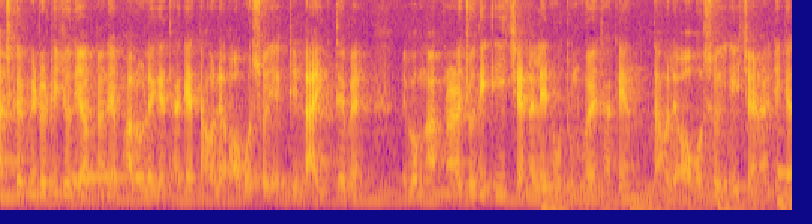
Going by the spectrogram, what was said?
আজকের ভিডিওটি যদি আপনাদের ভালো লেগে থাকে, তাহলে অবশ্যই একটি লাইক দেবেন। এবং আপনারা যদি এই চ্যানেলে নতুন হয়ে থাকেন, তাহলে অবশ্যই এই চ্যানেলটিকে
